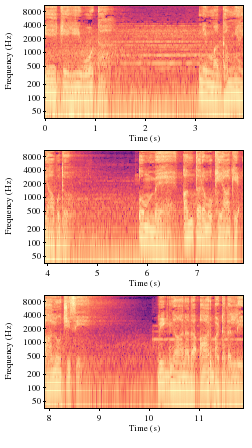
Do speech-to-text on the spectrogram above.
ಏಕೆ ಈ ಓಟ? ನಿಮ್ಮ ಗಮ್ಯ ಯಾವುದು? ಒಮ್ಮೆ ಅಂತರಮುಖಿಯಾಗಿ ಆಲೋಚಿಸಿ. ವಿಜ್ಞಾನದ ಆರ್ಭಟದಲ್ಲಿ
